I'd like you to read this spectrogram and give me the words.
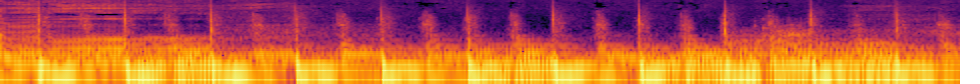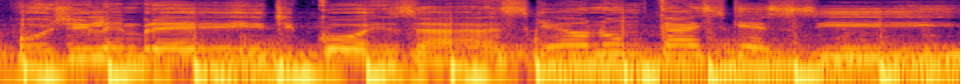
Amor. Hoje lembrei de coisas que eu nunca esqueci.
